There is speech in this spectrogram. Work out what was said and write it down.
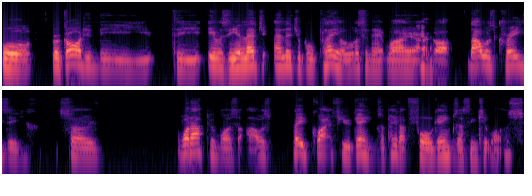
But regarding the the it was the elig- eligible player, wasn't it? Why I got that was crazy. So what happened was I was played quite a few games. I played like four games, I think it was.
